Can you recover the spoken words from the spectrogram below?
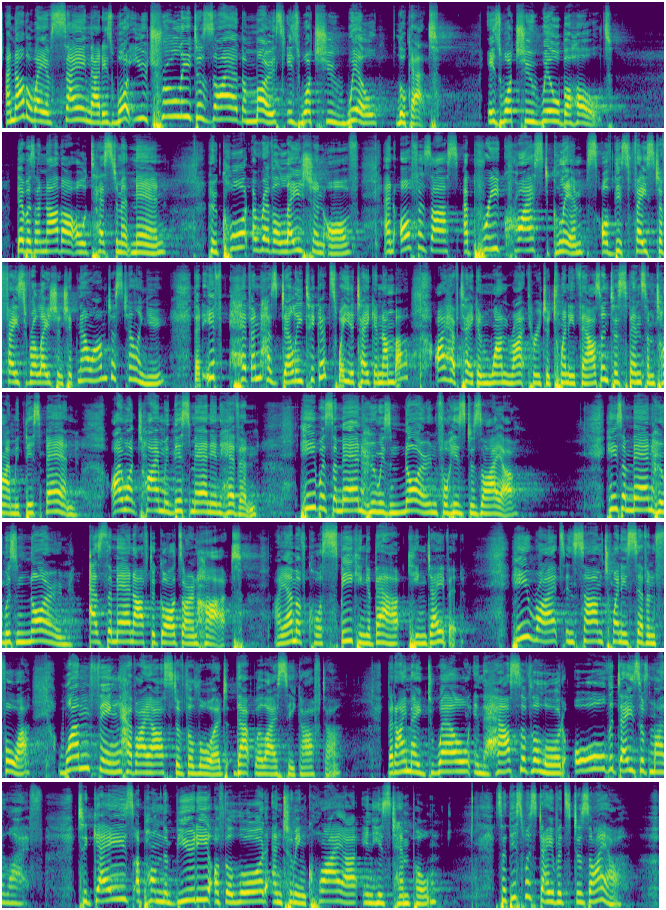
Another way of saying that is what you truly desire the most is what you will look at, is what you will behold. there was another Old Testament man who caught a revelation of and offers us a pre Christ glimpse of this face to face relationship. Now, I'm just telling you that if heaven has deli tickets where you take a number, I have taken one right through to 20,000 to spend some time with this man. I want time with this man in heaven. He was a man who is known for his desire. He's a man who was known as the man after God's own heart. I am, of course, speaking about King David. He writes in Psalm 27 4, One thing have I asked of the Lord, that will I seek after, that I may dwell in the house of the Lord all the days of my life, to gaze upon the beauty of the Lord and to inquire in his temple. So, this was David's desire.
